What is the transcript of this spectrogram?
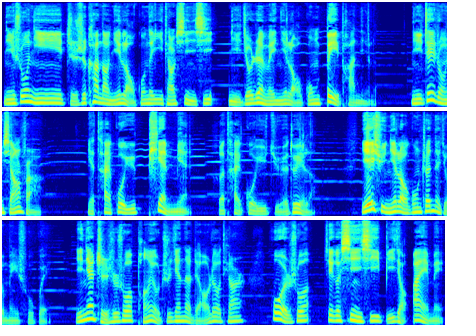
你说你只是看到你老公的一条信息，你就认为你老公背叛你了？你这种想法也太过于片面和太过于绝对了。也许你老公真的就没出轨，人家只是说朋友之间的聊聊天或者说这个信息比较暧昧。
